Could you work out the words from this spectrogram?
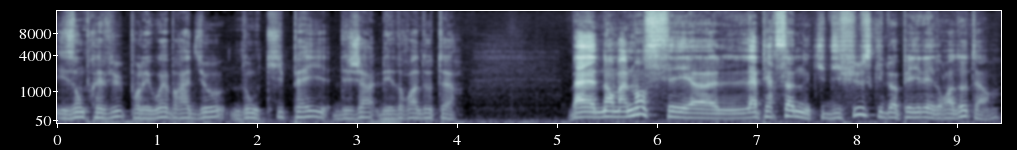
ils ont prévu pour les web radios, donc qui paye déjà les droits d'auteur? Ben, Normalement, c'est la personne qui diffuse qui doit payer les droits d'auteur. Hein.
